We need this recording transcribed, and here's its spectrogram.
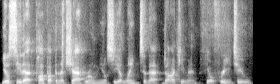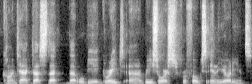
You'll see that pop up in the chat room. You'll see a link to that document. Feel free to contact us. That, that will be a great uh, resource for folks in the audience.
